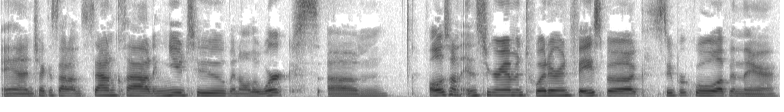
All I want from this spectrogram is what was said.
and check us out on SoundCloud and YouTube and all the works. Um, follow us on Instagram and Twitter and Facebook. Super cool up in there.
